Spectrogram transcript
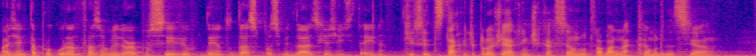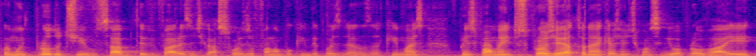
Mas a gente está procurando fazer o melhor possível dentro das possibilidades que a gente tem, né? O que você destaca de projeto, indicação do trabalho na Câmara desse ano? Foi muito produtivo, sabe? Teve várias indicações, vou falar um pouquinho depois delas aqui, mas principalmente os projetos, né, que a gente conseguiu aprovar aí.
